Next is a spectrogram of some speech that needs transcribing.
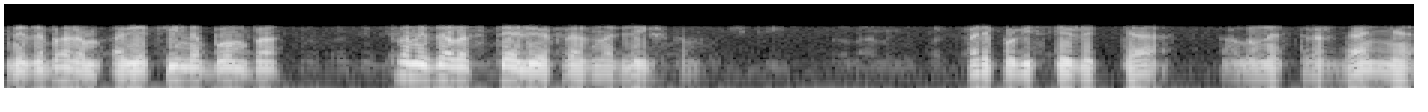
Незабаром авіаційна бомба пронизала стелю якраз над ліжком. Переповісти життя, головне страждання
